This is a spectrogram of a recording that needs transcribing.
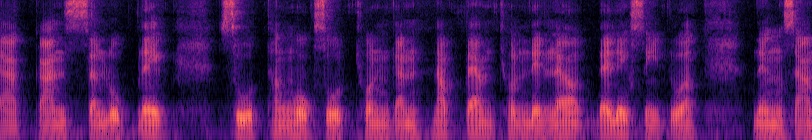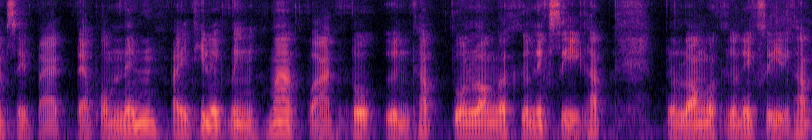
จากการสรุปเลขสูตรทั้ง 6 สูตรชนกันนับแต้มชนเด่นแล้วได้เลข 4 ตัว 1 3 4 8 แต่ผมเน้นไปที่เลข 1 มากกว่าตัวอื่นครับ ตัวรองก็คือเลข 4 ครับ ตัวรองก็คือเลข 4 ครับ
